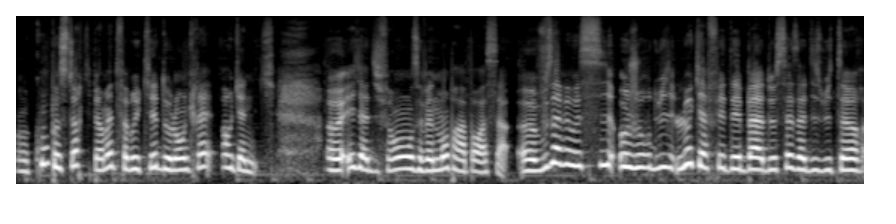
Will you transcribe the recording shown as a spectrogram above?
un composteur qui permet de fabriquer de l'engrais organique. Euh, et il y a différents événements par rapport à ça. Euh, vous avez aussi aujourd'hui le café débat de 16 à 18h,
